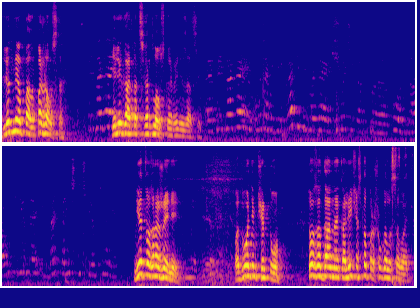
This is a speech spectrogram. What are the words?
Людмила Павловна, пожалуйста, Предлагаю, делегат от Свердловской организации. э, предлагаю, уважаемые делегаты, предлагаю счетчиков э, по залу съезда избрать в количестве четырех человек. Нет возражений? Подводим черту. Кто за данное количество, прошу голосовать.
